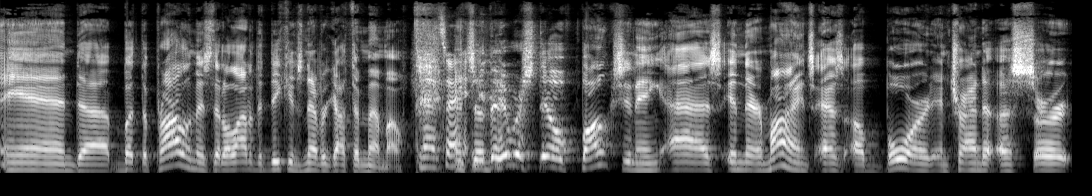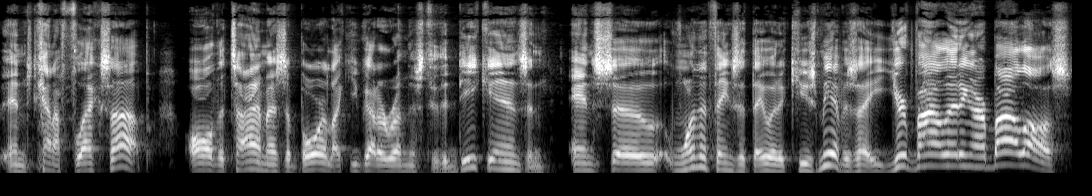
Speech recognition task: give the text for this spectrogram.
And uh, but the problem is that a lot of the deacons never got the memo. That's right. And so they were still functioning as in their minds as a board and trying to assert and kind of flex up all the time as a board, like you've got to run this through the deacons. And and so one of the things that they would accuse me of is like, you're violating our bylaws.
